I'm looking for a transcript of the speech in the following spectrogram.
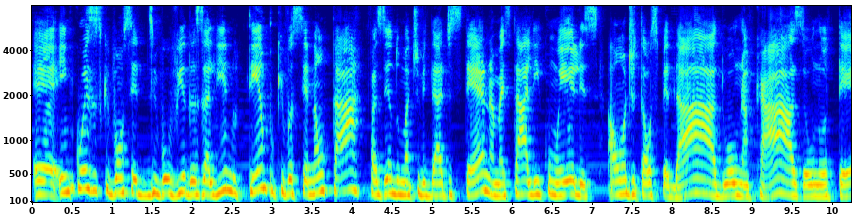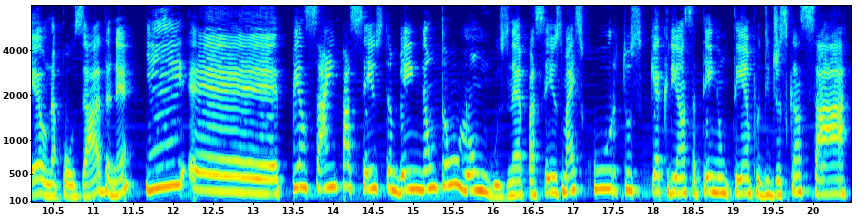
é, em coisas que vão ser desenvolvidas ali no tempo que você não está fazendo uma atividade externa, mas está ali com eles aonde está hospedado, ou na casa, ou no hotel, na pousada, né? E é, pensar em passeios também não tão longos, né? Passeios mais curtos, que a criança tenha um tempo de descansar,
